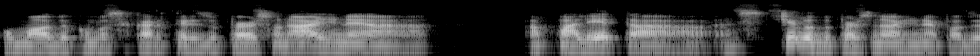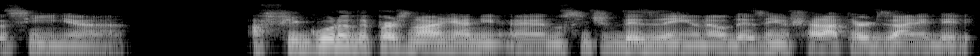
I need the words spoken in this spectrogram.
o modo como você caracteriza o personagem, né? A, a paleta, o estilo do personagem, né? Pode dizer assim, a, a figura do personagem é, no sentido de desenho, né? O desenho, o character design dele.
